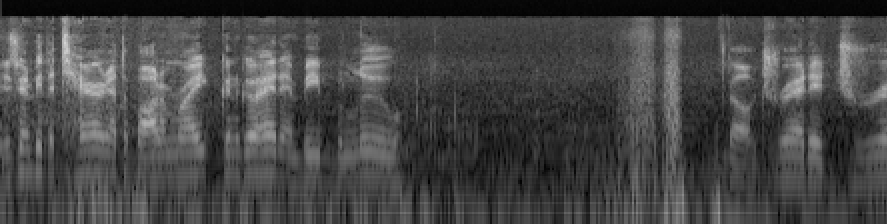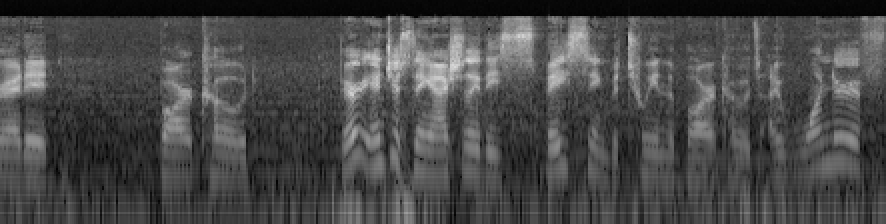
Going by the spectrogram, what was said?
He's going to be the Terran at the bottom right. Going to go ahead and be blue. Oh, dreaded, dreaded barcode. Very interesting, actually, the spacing between the barcodes. I wonder if...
